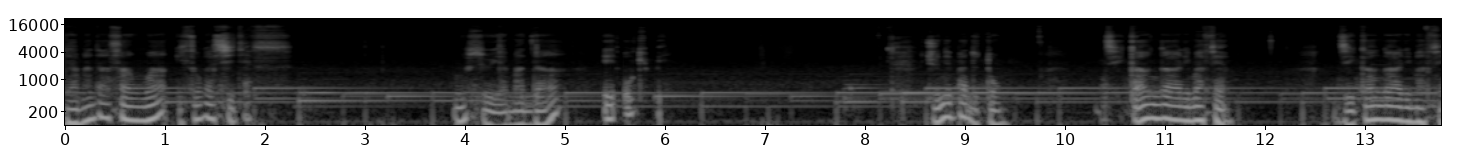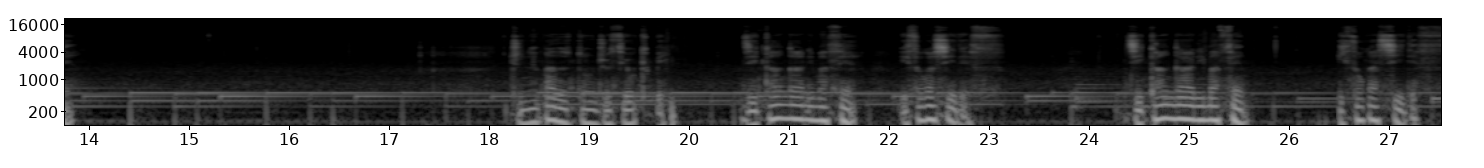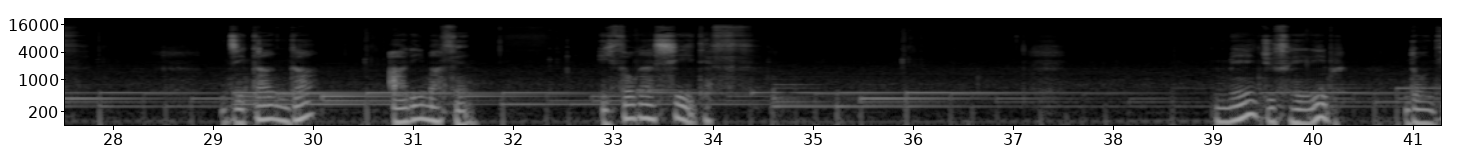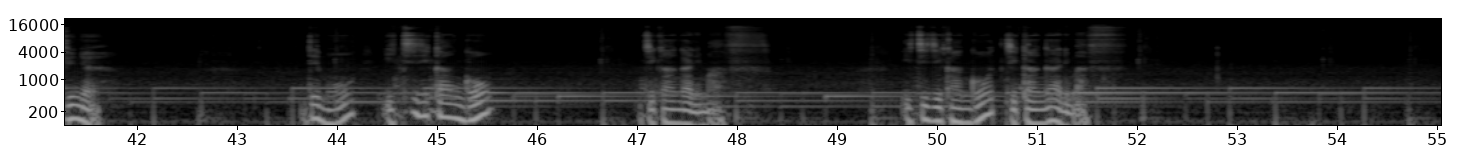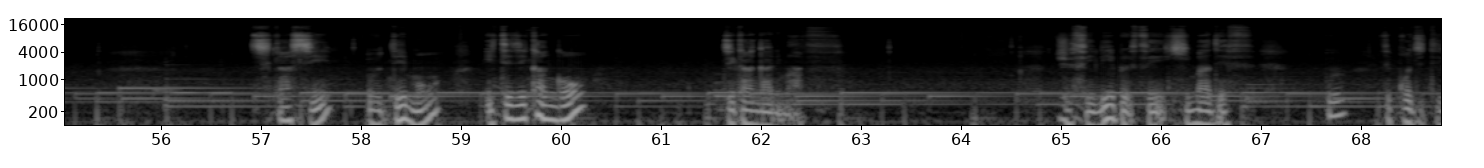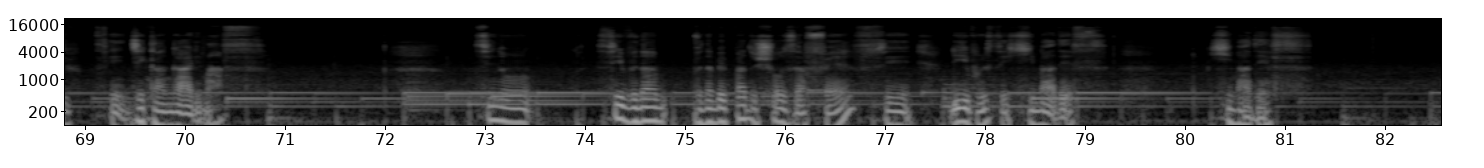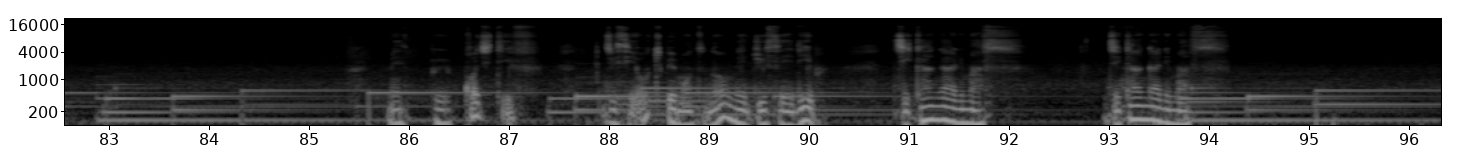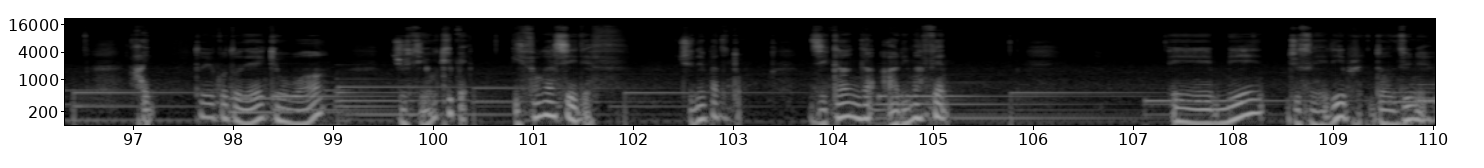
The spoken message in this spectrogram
山田さんは忙しいです。ムシュ山田エオキュペジュネパドトン。時間がありません。時間がありません。ジュネパドトンジュシオキュペ時間がありません。忙しいです。時間がありません。忙しいです。時間がありません。忙しいです。メジュセリブ。ドンジュネでも1時間後時間があります1時間後時間がありますしかしでも1時間後時間があります Je suis libre, c'est 暇です。う、c'est positif, c'est 時間があります。Sinon, si vous n'avez pas de choses à faire, c'est libre, c'est 暇です。暇です。Mais plus positif, je suis occupé maintenant, mais je suis libre. 時間があります。時間があります。はい。ということで今日は、je suis occupé。忙しいです。je n'ai pas de temps。時間がありません。えー、ジュスエリブル、ドンジュニ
